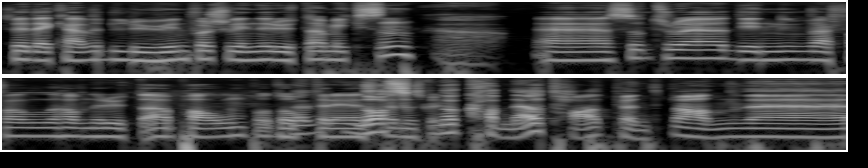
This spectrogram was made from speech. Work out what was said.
Så idet Calvert Lewin forsvinner ut av miksen, eh, så tror jeg din i hvert fall havner ut av pallen på topp tre nå, nå kan jeg jo ta et punt med han eh,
